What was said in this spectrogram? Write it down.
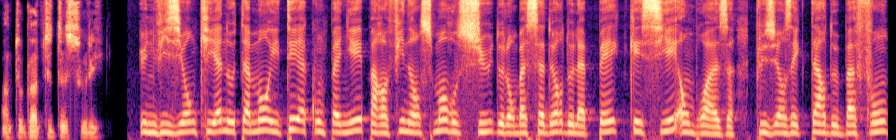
en tout cas, tout te sourit. Une vision qui a notamment été accompagnée par un financement reçu de l'ambassadeur de la paix, Caissier Ambroise. Plusieurs hectares de bas-fonds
